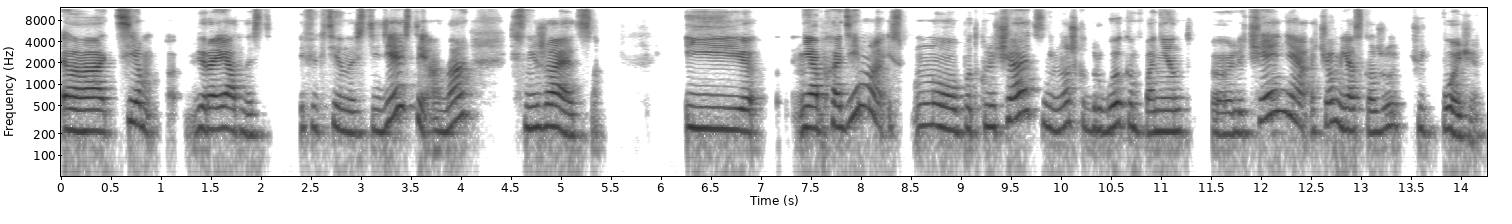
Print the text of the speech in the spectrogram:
тем вероятность эффективности действий, она снижается. И необходимо ну, подключать немножко другой компонент э, лечения, о чем я скажу чуть позже.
